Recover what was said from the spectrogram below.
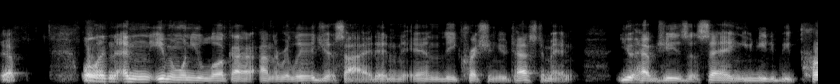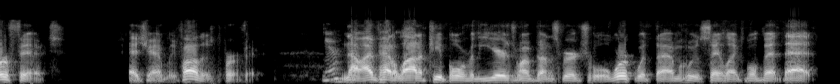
Yep. Well, and, and even when you look uh, on the religious side in, in the Christian New Testament, you have Jesus saying you need to be perfect as your Heavenly Father is perfect. Yeah. Now, I've had a lot of people over the years when I've done spiritual work with them who say, like, well, that, that,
